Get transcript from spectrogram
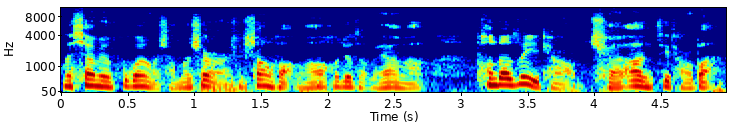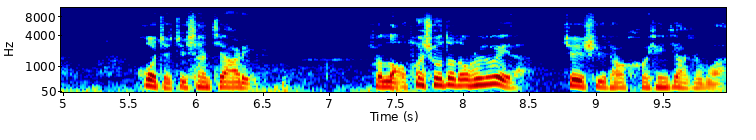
那下面不管有什么事儿，是上访啊或者怎么样啊，碰到这一条全按这条办，或者就像家里说老婆说的都是对的，这是一条核心价值观。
